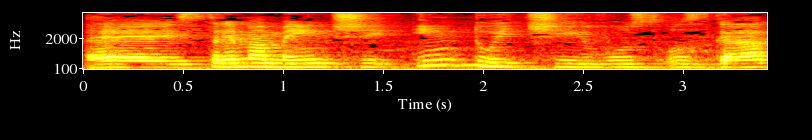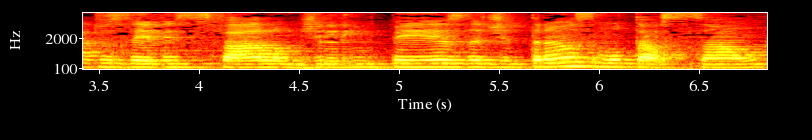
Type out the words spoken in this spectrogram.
é, extremamente intuitivos. Os gatos, eles falam de limpeza, de transmutação.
